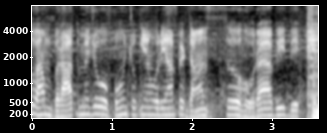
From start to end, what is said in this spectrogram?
दोस्तों हम बारात में जो पहुँच चुके हैं और यहाँ पे डांस हो रहा है अभी, देखिए।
